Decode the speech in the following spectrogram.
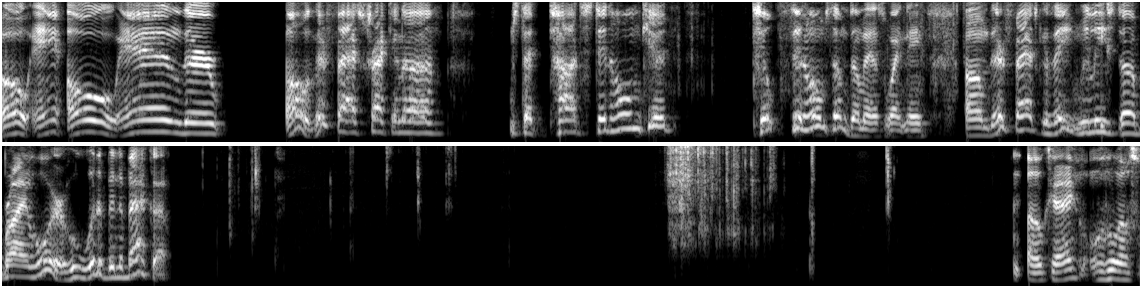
Oh, and oh, and they're oh, they're fast tracking uh what's that Todd Stidham kid? Tilt Stidham, some dumbass white name. Um, they're fast because they released uh, Brian Hoyer, who would have been the backup. Okay, well, who else?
